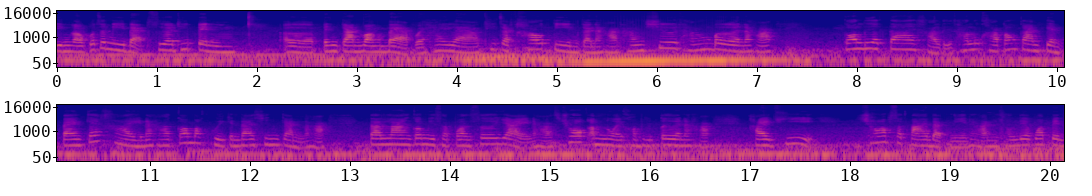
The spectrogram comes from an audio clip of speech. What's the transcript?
ริงๆ เราก็จะมีแบบเสื้อที่เป็นเออเป็นการวางแบบไว้ให้แล้วที่จะเข้าธีมกันนะคะ ทั้งชื่อทั้งเบอร์นะคะ ก็เลือกได้ค่ะ หรือถ้าลูกค้าต้องการเปลี่ยนแปลงแก้ไขนะคะ ก็มาคุยกันได้เช่นกันนะคะด้านล่างก็มีสปอนเซอร์ใหญ่นะคะ โชคอำนวยคอมพิวเตอร์นะคะ ใครที่ชอบสไตล์แบบนี้นะคะนี่เขาเรียกว่าเป็น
